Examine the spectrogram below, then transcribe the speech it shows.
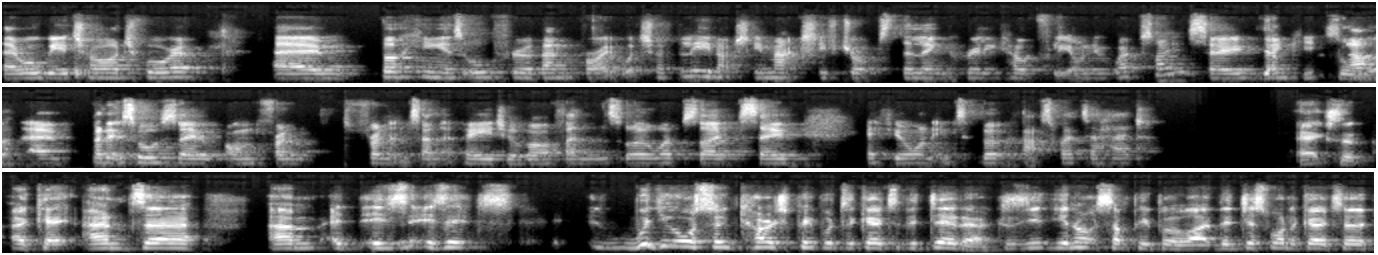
there will be a charge for it. Um, booking is all through Eventbrite, which I believe actually Max, you've dropped the link really helpfully on your website. So yep, thank you for that. Um, but it's also on front front and center page of our Fenland Soil website. So if you're wanting to book, that's where to head. Excellent. Okay, and uh, um, is is it would you also encourage people to go to the dinner? Because you, you know, some people like they just want to go to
